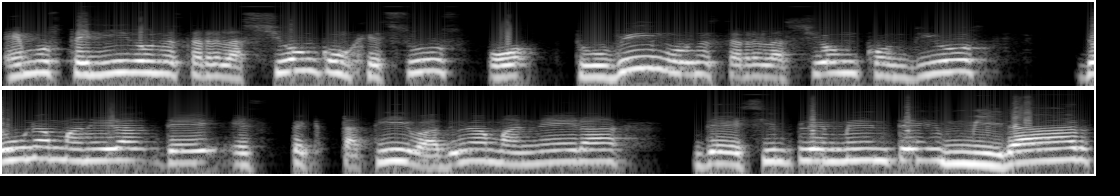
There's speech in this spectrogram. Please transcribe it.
hemos tenido nuestra relación con Jesús o tuvimos nuestra relación con Dios de una manera de expectativa, de una manera de simplemente mirar,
